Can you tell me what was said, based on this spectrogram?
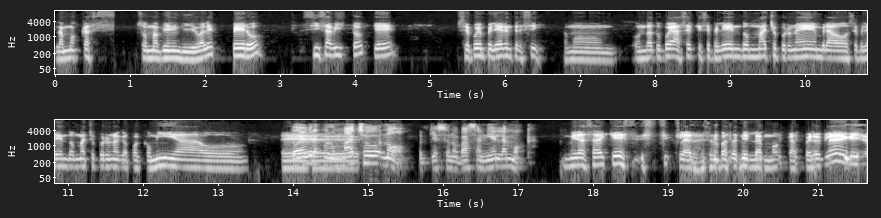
las moscas son más bien individuales, pero sí se ha visto que se pueden pelear entre sí. Como, onda, tú puedes hacer que se peleen dos machos por una hembra, o se peleen dos machos por una por comida, o... dos hembras por un eh, macho, no, porque eso no pasa ni en las moscas. Mira, ¿sabes qué? claro, eso no pasa ni en las moscas, pero claro que yo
